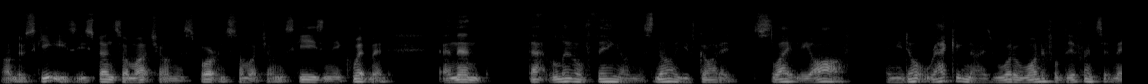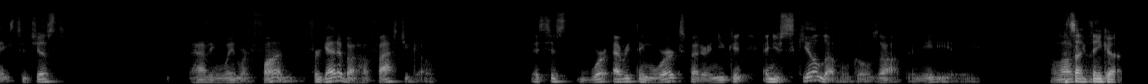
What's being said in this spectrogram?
on their skis. You spend so much on the sport and so much on the skis and the equipment, and then that little thing on the snow, you've got it slightly off, and you don't recognize what a wonderful difference it makes to just having way more fun. Forget about how fast you go. It's just work. Everything works better, and you can, and your skill level goes up immediately. That's I think a uh,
